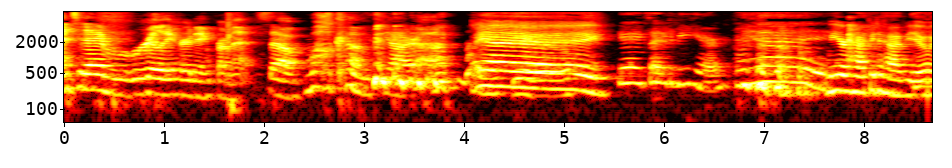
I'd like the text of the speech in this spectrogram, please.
and today I'm really hurting from it. So, welcome, Kiara. Yay! Yay, excited to be here. Yay! We are happy to have you.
